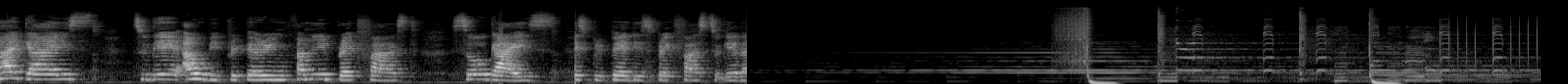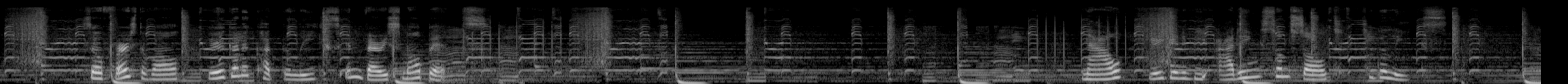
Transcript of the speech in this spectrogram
Hi guys, today I will be preparing family breakfast. So guys, let's prepare this breakfast together. So first of all, you're gonna cut the leeks in very small bits. Now, you're gonna be adding some salt to the leeks.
